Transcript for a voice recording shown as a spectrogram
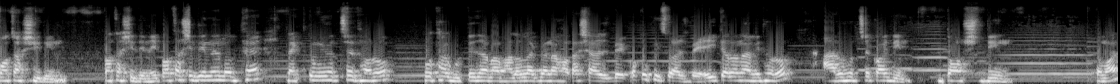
পঁচাশি দিন। পঁচাশি দিন। এই পঁচাশি দিনের মধ্যে লাইক তুমি হচ্ছে ধরো কোথাও ঘুরতে যাবা, ভালো লাগবে না, হতাশা আসবে, কত কিছু আসবে। এই কারণে আমি ধরো আরও হচ্ছে কয়দিন? দশ দিন তোমার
